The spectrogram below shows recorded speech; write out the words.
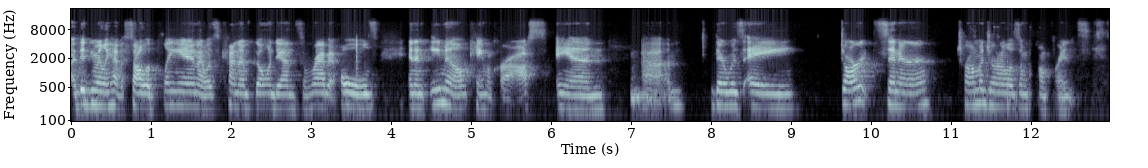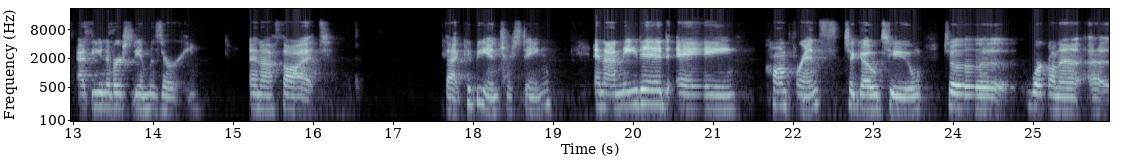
I didn't really have a solid plan. I was kind of going down some rabbit holes, and an email came across, and um, there was a Dart Center Trauma Journalism Conference at the University of Missouri. And I thought, that could be interesting. And I needed a conference to go to to work on a, a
